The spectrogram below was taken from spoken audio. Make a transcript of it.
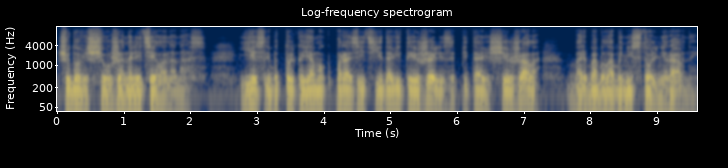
Чудовище уже налетело на нас. Если бы только я мог поразить ядовитые железы, питающие жало, борьба была бы не столь неравной.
